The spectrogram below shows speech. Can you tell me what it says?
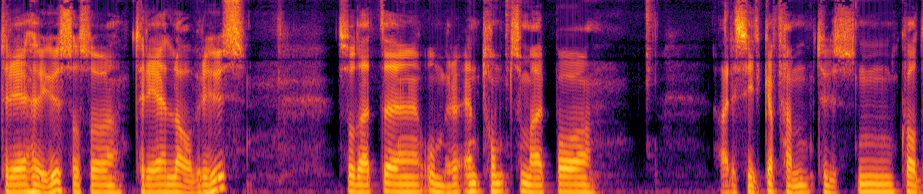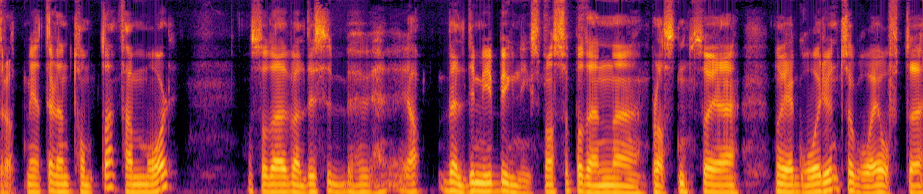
Tre høyhus og så tre lavere hus. Så det er et en tomt som er på er ca. 5000 kvadratmeter, den tomta. Fem mål. Så det er veldig, ja, veldig mye bygningsmasse på den plassen. Så jeg, når jeg går rundt, så går jeg ofte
